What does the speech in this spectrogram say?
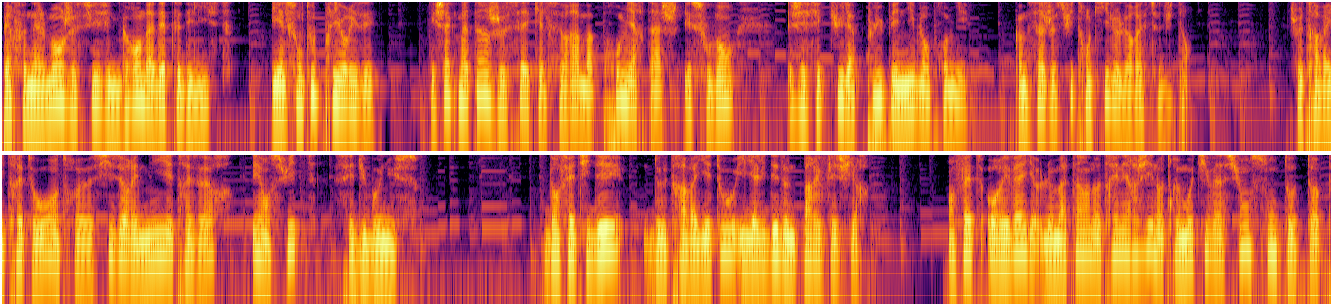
Personnellement, je suis une grande adepte des listes, et elles sont toutes priorisées. Et chaque matin, je sais quelle sera ma première tâche, et souvent, j'effectue la plus pénible en premier. Comme ça, je suis tranquille le reste du temps. Je travaille très tôt, entre 6h30 et 13h, et ensuite, c'est du bonus. Dans cette idée de travailler tôt, il y a l'idée de ne pas réfléchir. En fait, au réveil, le matin, notre énergie et notre motivation sont au top.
